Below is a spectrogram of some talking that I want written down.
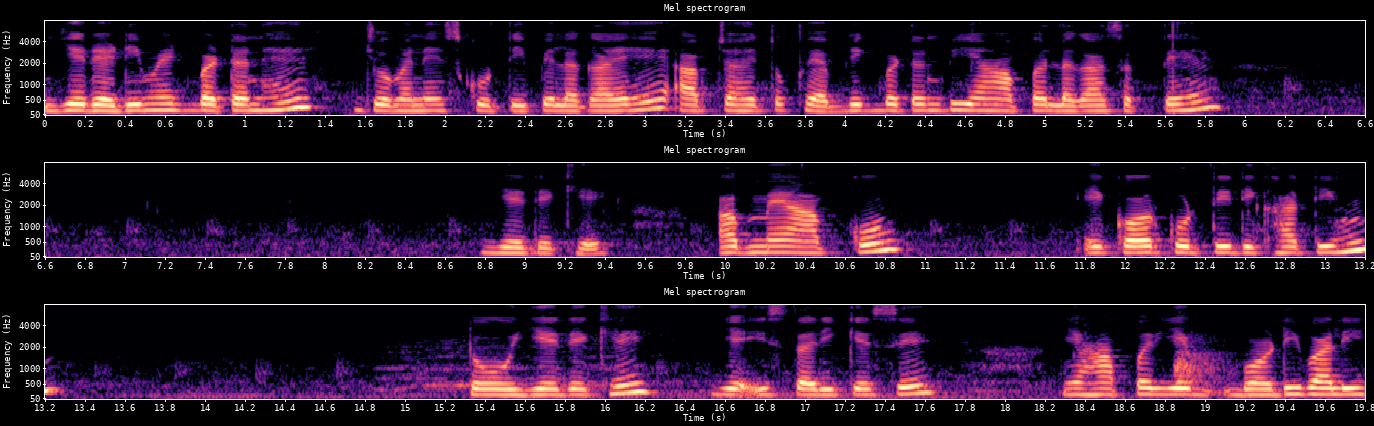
ये रेडीमेड बटन है, जो मैंने इस कुर्ती पे लगाए हैं। आप चाहे तो फैब्रिक बटन भी यहाँ पर लगा सकते हैं। ये देखिए, अब मैं आपको एक और कुर्ती दिखाती हूँ। तो ये देखें ये इस तरीके से यहाँ पर ये बॉडी वाली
